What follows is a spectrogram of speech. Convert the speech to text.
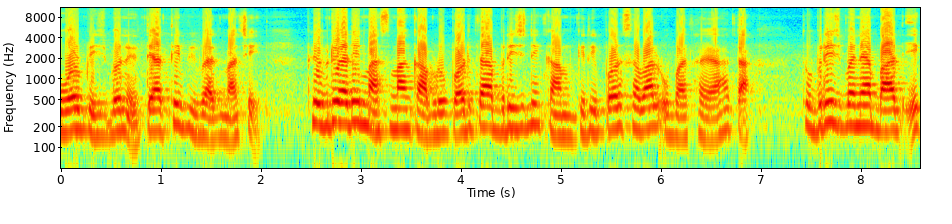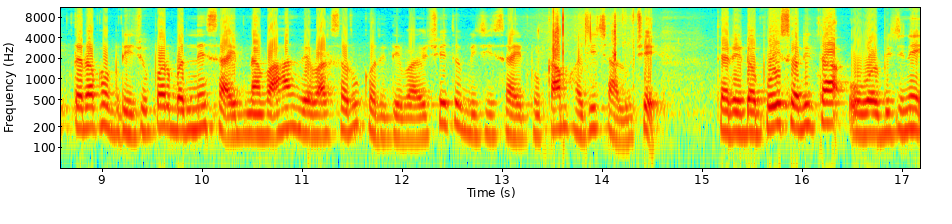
ઓવરબ્રિજ બન્યો ત્યારથી વિવાદમાં છે. ફેબ્રુઆરી માસમાં ગાબડું પડતા બ્રિજની કામગીરી પર સવાલ ઊભા થયા હતા. તો બ્રિજ બન્યા બાદ એક તરફ બ્રિજ ઉપર બંને સાઈડના વાહન વ્યવહાર શરૂ કરી દેવાયો છે. તો બીજી સાઈડનું કામ હજી ચાલુ છે. ત્યારે ડભોઈ સરિતા ઓવરબ્રિજને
